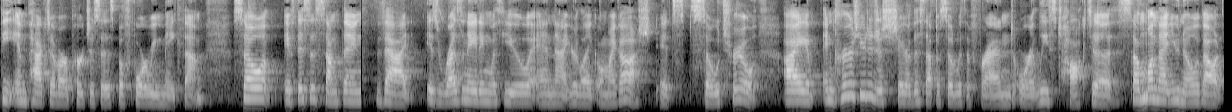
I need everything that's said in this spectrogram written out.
the impact of our purchases before we make them. So, if this is something that is resonating with you and that you're like, oh my gosh, it's so true. I encourage you to just share this episode with a friend or at least talk to someone that you know about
